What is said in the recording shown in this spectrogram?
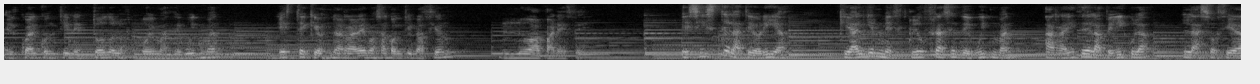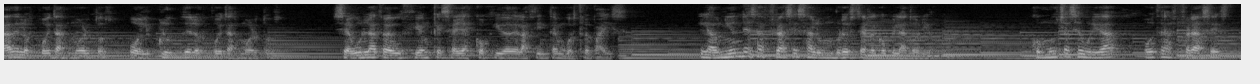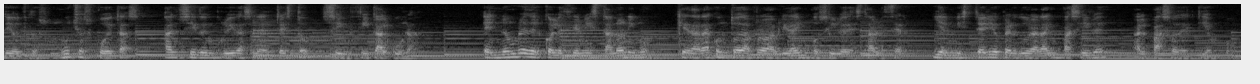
el cual contiene todos los poemas de Whitman, este que os narraremos a continuación no aparece. Existe la teoría que alguien mezcló frases de Whitman a raíz de la película La Sociedad de los Poetas Muertos o El Club de los Poetas Muertos, según la traducción que se haya escogido de la cinta en vuestro país. La unión de esas frases alumbró este recopilatorio, con mucha seguridad, otras frases de otros muchos poetas han sido incluidas en el texto sin cita alguna. El nombre del coleccionista anónimo quedará con toda probabilidad imposible de establecer, y el misterio perdurará impasible al paso del tiempo.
